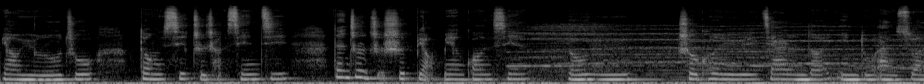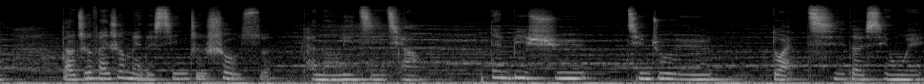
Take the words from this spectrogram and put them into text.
妙语如珠。洞悉职场先机，但这只是表面光鲜。由于受困于家人的阴毒暗算，导致樊胜美的心智受损。她能力极强，但必须倾注于短期的行为，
